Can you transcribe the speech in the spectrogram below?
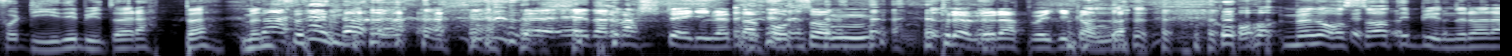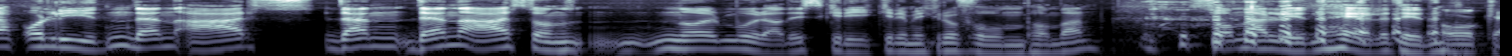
fordi de begynte å rappe. Men, Det er det verste jeg vet, det er folk som prøver å rappe og ikke kan det. og, men også at de begynner å rappe. Og lyden, den er, den, den er sånn når mora di skriker i mikrofonen på den. Sånn er lyden hele tiden. Ok,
